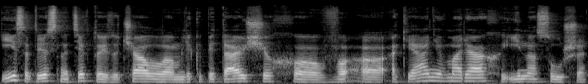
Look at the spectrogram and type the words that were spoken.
И, соответственно, те, кто изучал млекопитающих э, в э, океане, в морях и на суше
